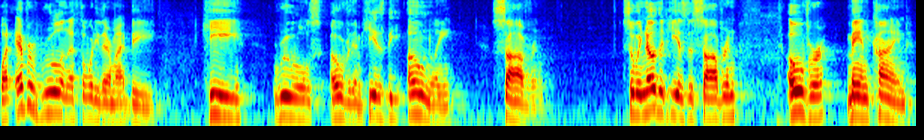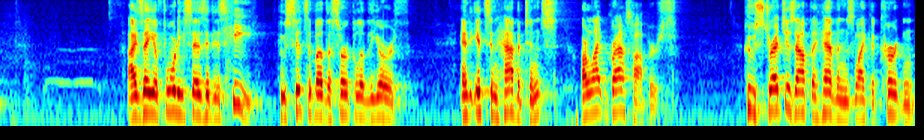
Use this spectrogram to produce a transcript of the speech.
whatever rule and authority there might be, he rules over them. He is the only sovereign. So we know that he is the sovereign over mankind. Isaiah 40 says, It is he who sits above the circle of the earth and its inhabitants are like grasshoppers, who stretches out the heavens like a curtain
